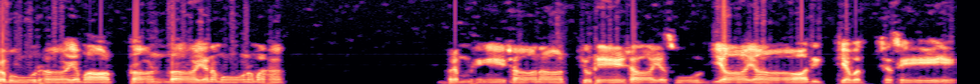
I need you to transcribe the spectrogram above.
पद्मप्रबोधाय मार्ताण्डाय नमो नमः। ब्रह्मेशानाच्युतेशाय सूर्यायादित्यवर्चसे।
